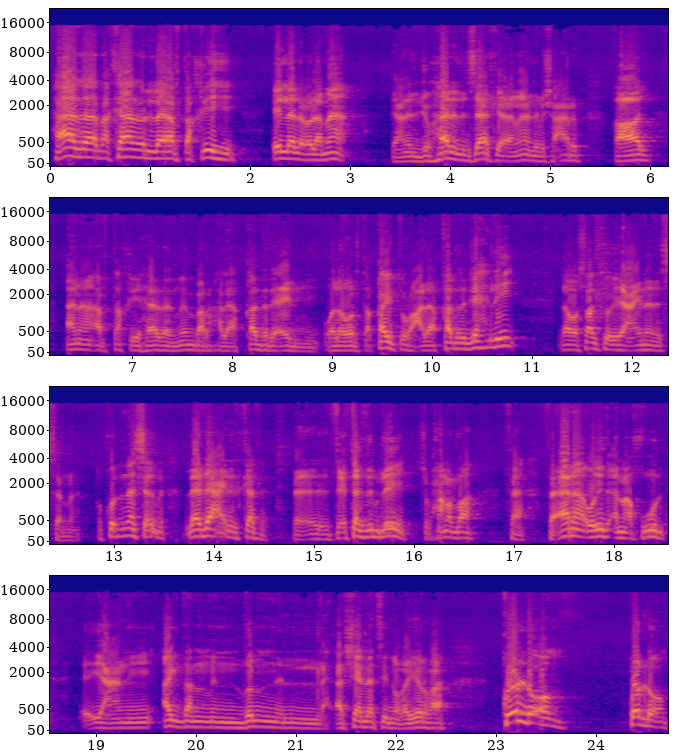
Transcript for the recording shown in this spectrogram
هذا مكان لا يرتقيه إلا العلماء. يعني الجهال اللي ذاك أنا اللي مش عارف. قال أنا أرتقي هذا المنبر على قدر علمي ولو ارتقيته على قدر جهلي لوصلت إلى عنان السماء. وكل الناس لا داعي للكذب. تكذب ليه؟ سبحان الله. فأنا أريد أن أقول يعني أيضا من ضمن الأشياء التي نغيرها كل أم كل أم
